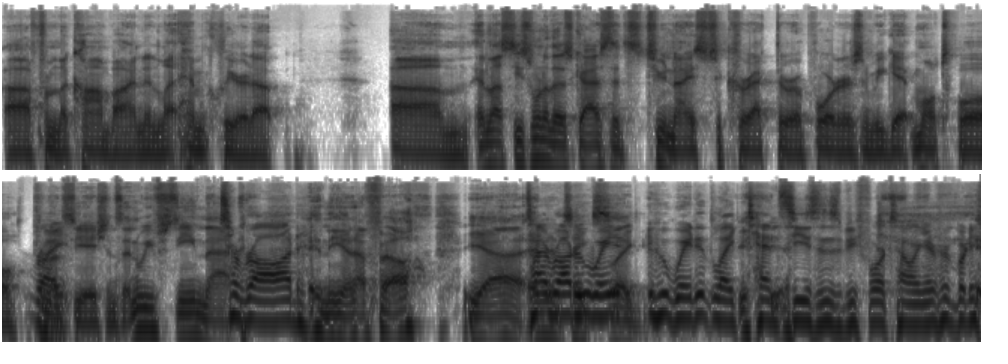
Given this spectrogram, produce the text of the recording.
uh, from the combine and let him clear it up. Um, unless he's one of those guys that's too nice to correct the reporters and we get multiple pronunciations. Right. And we've seen that Tyrod in the NFL. Yeah. Tyrod who, wait, like, who waited like 10 seasons before telling everybody.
